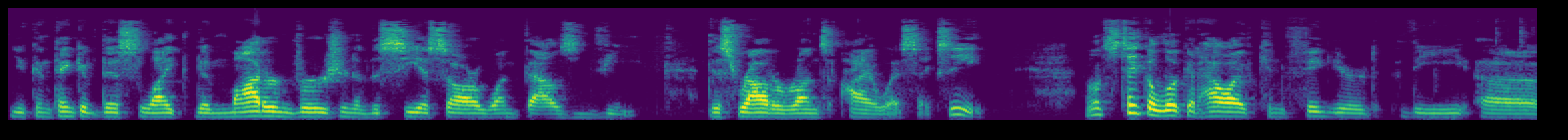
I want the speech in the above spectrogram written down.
You can think of this like the modern version of the CSR 1000V. This router runs IOS XE. Let's take a look at how I've configured the uh,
